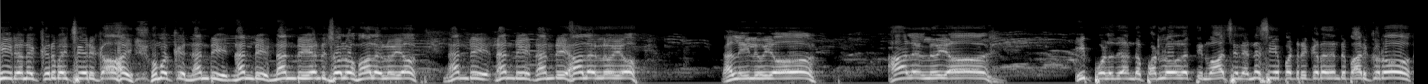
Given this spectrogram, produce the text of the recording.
நீர் எனக்கு கிருபை சேருக்காய் உமக்கு நன்றி நன்றி நன்றி என்று சொல்லுவோம் ஹalleluya நன்றி நன்றி நன்றி. ஹalleluya ஹalleluya ஹalleluya இப்பொழுது அந்த பரலோகத்தின் வாசல் என்ன செய்யப்பட்டிருக்கிறது என்று பார்க்கிறோம்.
